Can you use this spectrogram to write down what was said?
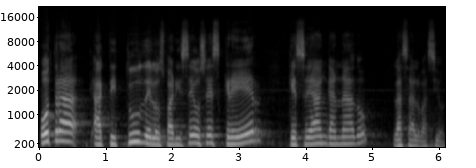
Otra actitud de los fariseos es creer que se han ganado la salvación.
